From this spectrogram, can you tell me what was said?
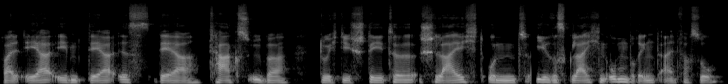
weil er eben der ist, der tagsüber durch die Städte schleicht und ihresgleichen umbringt, einfach so.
